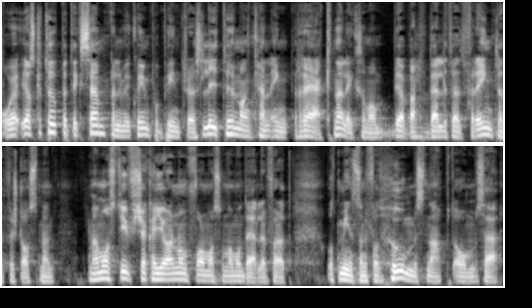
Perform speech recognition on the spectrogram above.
Och jag ska ta upp ett exempel när vi går in på Pinterest, lite hur man kan räkna, liksom. väldigt, väldigt förenklat förstås, men man måste ju försöka göra någon form av sådana modeller för att åtminstone få ett hum snabbt om så här,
